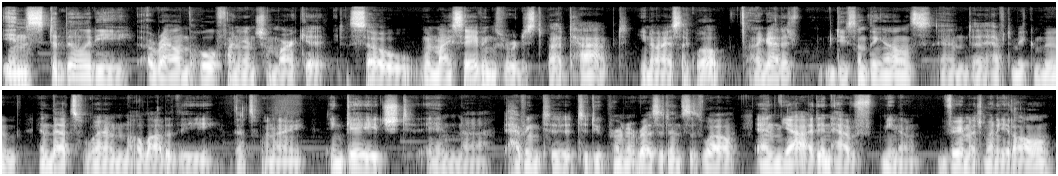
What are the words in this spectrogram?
instability around the whole financial market. So when my savings were just about tapped you know i was like well i gotta do something else and uh, have to make a move. And that's when a lot of the that's when i engaged in uh, having to to do permanent residence as well and yeah i didn't have you know very much money at all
